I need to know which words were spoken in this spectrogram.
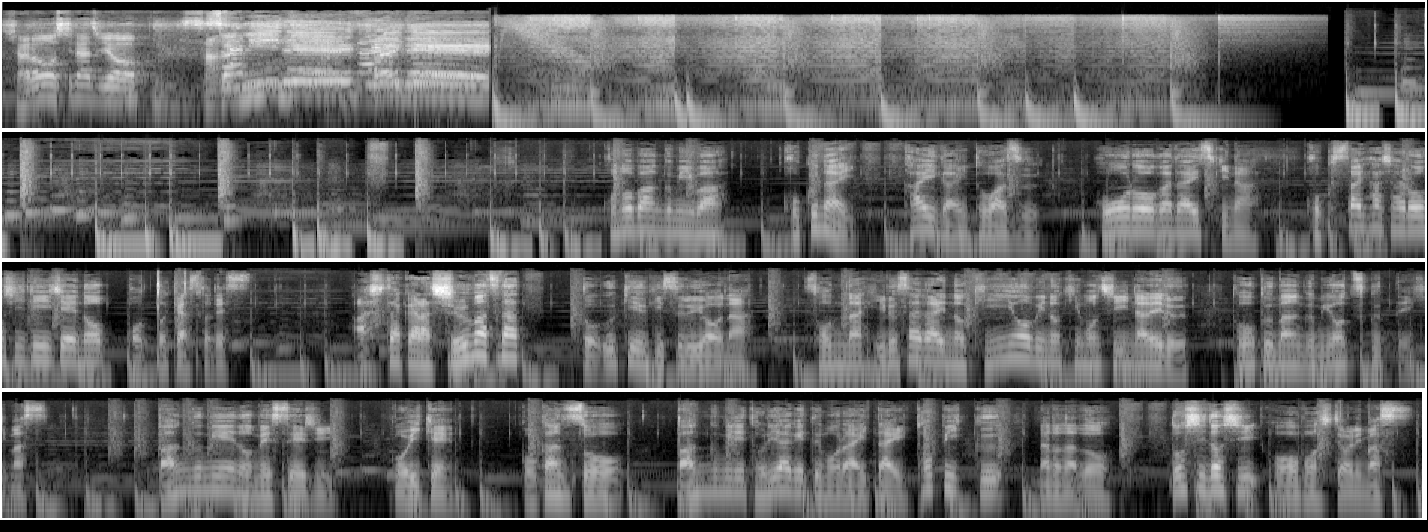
シャローシラジオ。 Sunny Day Friday。この番組は国内海外問わず放浪が大好きな国際派社労士 DJ のポッドキャストです。明日から週末だとウキウキするようなそんな昼下がりの金曜日の気持ちになれるトーク番組を作っていきます。番組へのメッセージご意見ご感想番組で取り上げてもらいたいトピックなどなどどしどし応募しております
